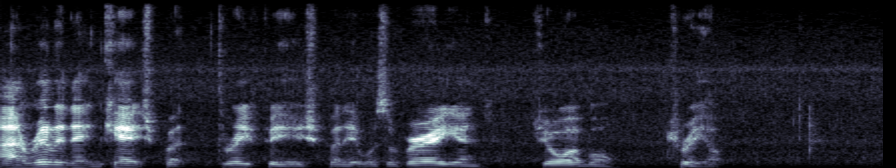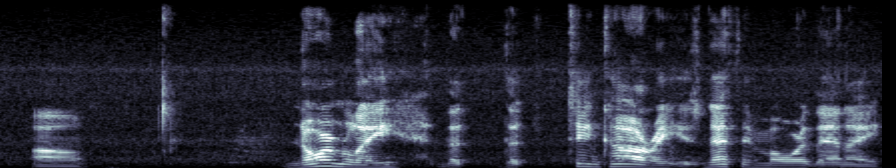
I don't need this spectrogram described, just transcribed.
I really didn't catch but three fish, but it was a very enjoyable trip. Uh, normally, the the Tenkari is nothing more than a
